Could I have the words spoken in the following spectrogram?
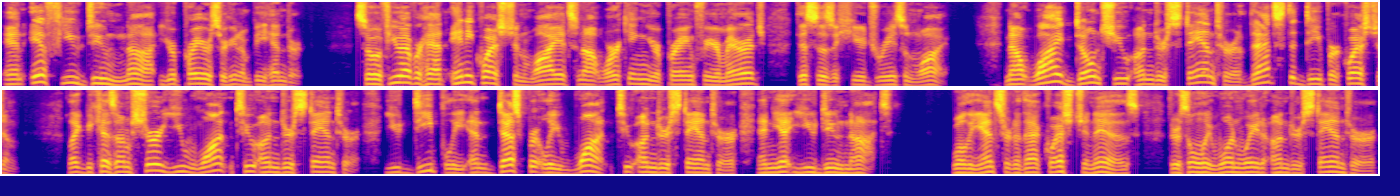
And if you do not, your prayers are going to be hindered. So if you ever had any question why it's not working, you're praying for your marriage, this is a huge reason why. Now, why don't you understand her? That's the deeper question. Like, because I'm sure you want to understand her. You deeply and desperately want to understand her, and yet you do not. Well, the answer to that question is there's only one way to understand her,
